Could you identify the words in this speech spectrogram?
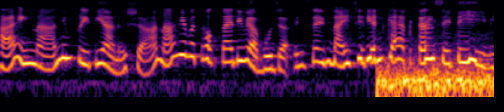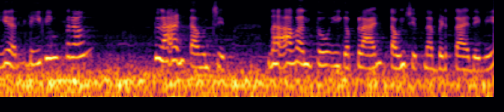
ಹಾಯ್ ನಾನು ನಿಮ್ಮ ಪ್ರೀತಿಯ ಅನುಷಾ. ನಾವಿವತ್ತು ಹೋಗ್ತಾ ಇದ್ದೀವಿ Abuja. It's a Nigerian capital city we are leaving from plant township ನಾವಂತೂ ಈಗ ಪ್ಲ್ಯಾಂಟ್ ಟೌನ್ಶಿಪ್ನ ಬಿಡ್ತಾ ಇದ್ದೀವಿ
